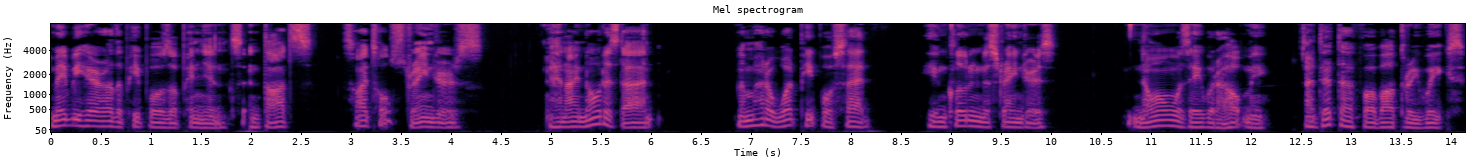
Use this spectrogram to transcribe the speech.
maybe hear other people's opinions and thoughts. So I told strangers and I noticed that no matter what people said, including the strangers, no one was able to help me. I did that for about three weeks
